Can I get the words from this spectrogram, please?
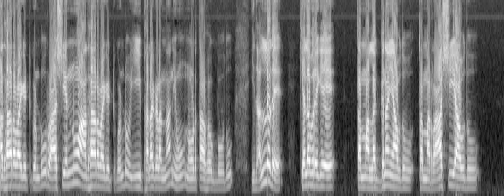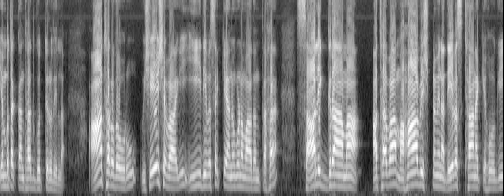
ಆಧಾರವಾಗಿಟ್ಟುಕೊಂಡು ರಾಶಿಯನ್ನೂ ಆಧಾರವಾಗಿಟ್ಟುಕೊಂಡು ಈ ಫಲಗಳನ್ನು ನೀವು ನೋಡ್ತಾ ಹೋಗ್ಬೋದು ಇದಲ್ಲದೆ ಕೆಲವರಿಗೆ ತಮ್ಮ ಲಗ್ನ ಯಾವುದು, ತಮ್ಮ ರಾಶಿ ಯಾವುದು ಎಂಬತಕ್ಕಂತಹದ್ದು ಗೊತ್ತಿರೋದಿಲ್ಲ ಆ ಥರದವರು ವಿಶೇಷವಾಗಿ ಈ ದಿವಸಕ್ಕೆ ಅನುಗುಣವಾದಂತಹ ಸಾಲಿಗ್ರಾಮ ಅಥವಾ ಮಹಾವಿಷ್ಣುವಿನ ದೇವಸ್ಥಾನಕ್ಕೆ ಹೋಗಿ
